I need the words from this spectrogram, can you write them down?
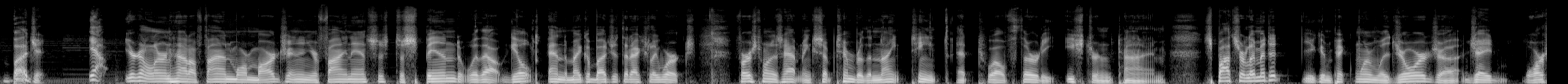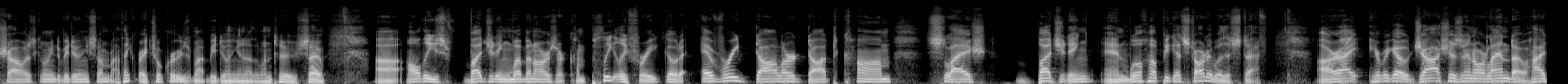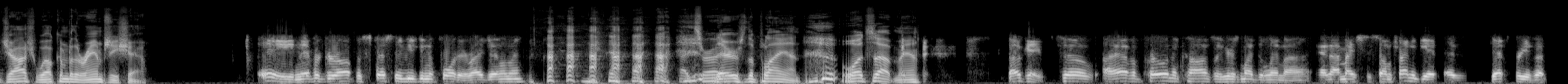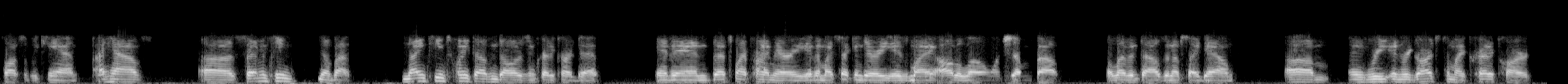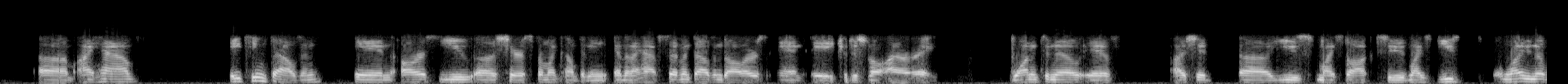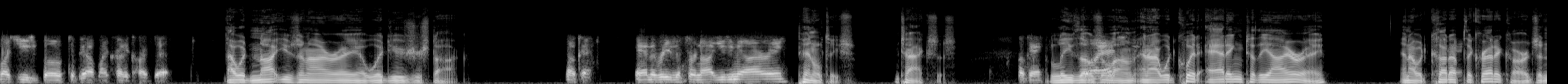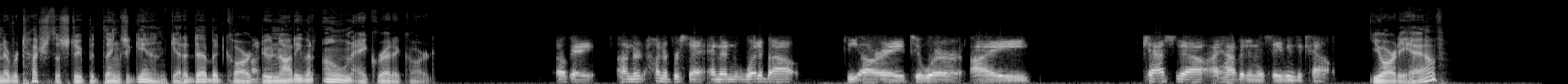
budget. Yeah, you're going to learn how to find more margin in your finances, to spend without guilt, and to make a budget that actually works. First one is happening September the 19th at 12:30 Eastern Time. Spots are limited. You can pick one with George. Uh, Jade Warshaw is going to be doing some. I think Rachel Cruz might be doing another one too. So, uh, all these budgeting webinars are completely free. Go to everydollar.com slash budgeting and we'll help you get started with this stuff. All right, here we go. Josh is in Orlando. Hi, Josh. Welcome to the Ramsey Show. Hey, never grow up, especially if you can afford it, right, gentlemen? That's right. There's the plan. What's up, man? Okay, so I have a pro and a con. So here's my dilemma, and I'm actually so I'm trying to get as debt free as I possibly can. I have uh, seventeen, no, about nineteen, twenty thousand dollars in credit card debt, and then that's my primary, and then my secondary is my auto loan, which I'm about eleven thousand upside down. Um, in, re- in regards to my credit card, um, I have eighteen thousand in RSU uh, shares from my company, and then I have seven thousand dollars in a traditional IRA. Wanting to know if I should uh, use my stock to my use. Wanting to know if I should use both to pay off my credit card debt. I would not use an IRA. I would use your stock. Okay. And the reason for not using the IRA? Penalties, taxes. Okay. Leave those So alone. And I would quit adding to the IRA and I would cut up the credit cards and never touch the stupid things again. Get a debit card. Do not even own a credit card. Okay, 100 percent. And then what about the IRA to where I cashed it out? I have it in a savings account. You already have?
